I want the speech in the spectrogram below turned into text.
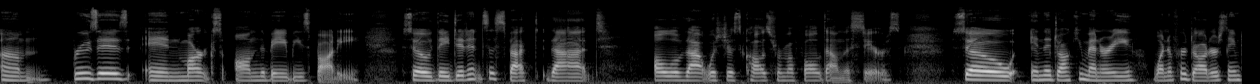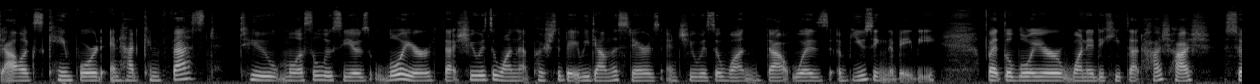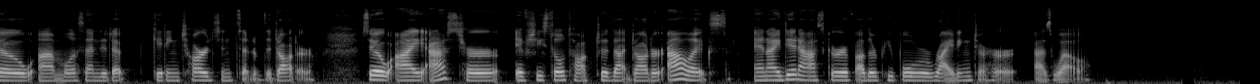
um, bruises and marks on the baby's body. So they didn't suspect that all of that was just caused from a fall down the stairs. So in the documentary, one of her daughters named Alex came forward and had confessed to Melissa Lucio's lawyer that she was the one that pushed the baby down the stairs and she was the one that was abusing the baby. But the lawyer wanted to keep that hush hush, so um, Melissa ended up getting charged instead of the daughter. So I asked her if she still talked to that daughter, Alex, and I did ask her if other people were writing to her as well.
